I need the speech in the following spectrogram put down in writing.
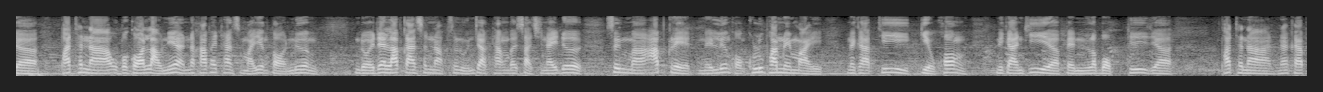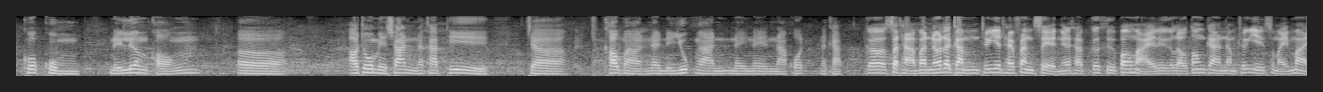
จะพัฒนาอุปกรณ์เหล่านี้นะครับให้ทันสมัยอย่างต่อเนื่อง โดยได้รับการสนับสนุนจากทางบริษัทชไนเดอร์ซึ่งมาอัปเกรดในเรื่องของครุพันธ์ใหม่ๆนะครับที่เกี่ยวข้องในการที่จะเป็นระบบที่จะพัฒนานะครับควบคุมในเรื่องของออ t o เมชันนะครับที่จะ เข้ามาในในยุคงานในในอนาคตนะครับ ก็สถาบันนวัตกรรมเทคโนโลยีไทยฝรั่งเศสเนี่ยครับก็คือเป้าหมายเลยเราต้องการนำเทคโนโลยีสมัยใหม่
